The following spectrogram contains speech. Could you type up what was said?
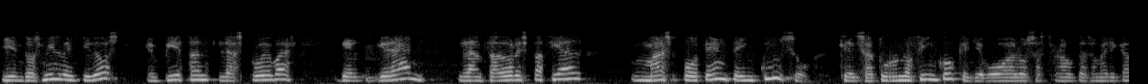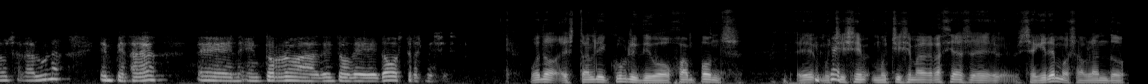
Y en 2022 empiezan las pruebas del gran lanzador espacial más potente incluso que el Saturno V, que llevó a los astronautas americanos a la Luna, empezará en, torno a dentro de dos, tres meses. Bueno, Stanley Kubrick, digo, Juan Pons, eh, muchísimas gracias. Eh, seguiremos hablando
